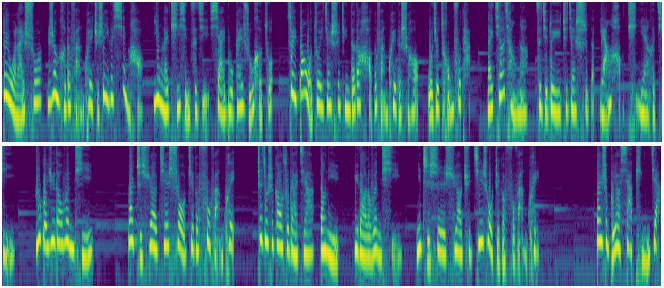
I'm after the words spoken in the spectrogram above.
对我来说，任何的反馈只是一个信号，用来提醒自己下一步该如何做。所以，当我做一件事情得到好的反馈的时候，我就重复它，来加强呢自己对于这件事的良好体验和记忆。如果遇到问题，那只需要接受这个负反馈，这就是告诉大家：当你遇到了问题，你只是需要去接受这个负反馈，但是不要下评价，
